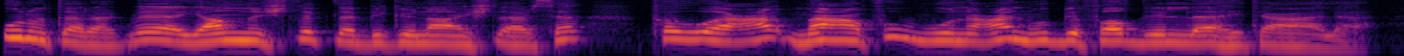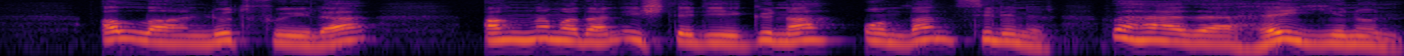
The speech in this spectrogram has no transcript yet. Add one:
unutarak veya yanlışlıkla bir günah işlerse fehuve ma'fuvun anhu bi fadlillahi teala. Allah'ın lütfuyla anlamadan işlediği günah ondan silinir. Ve hâzâ heyyinun.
